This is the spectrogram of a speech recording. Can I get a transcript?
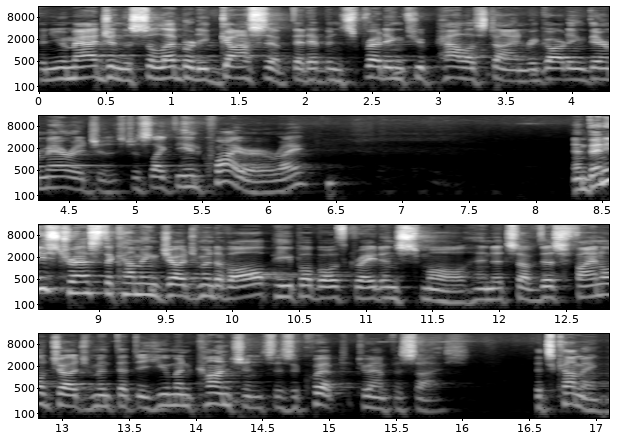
Can you imagine the celebrity gossip that had been spreading through Palestine regarding their marriages? Just like the Inquirer, right? And then he stressed the coming judgment of all people, both great and small. And it's of this final judgment that the human conscience is equipped to emphasize. It's coming.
